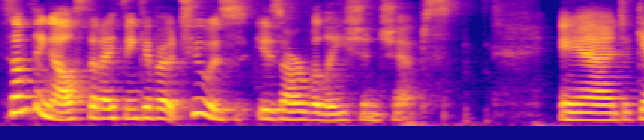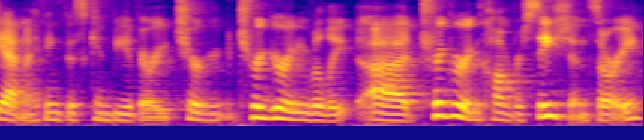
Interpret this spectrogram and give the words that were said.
something else that I think about too is is our relationships. And again, I think this can be a very trigger, triggering, really uh, triggering conversation. Sorry,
